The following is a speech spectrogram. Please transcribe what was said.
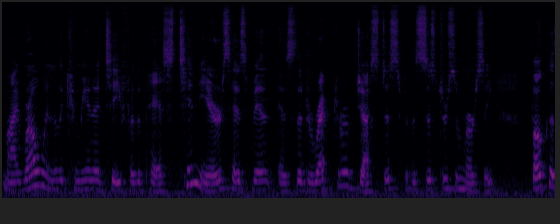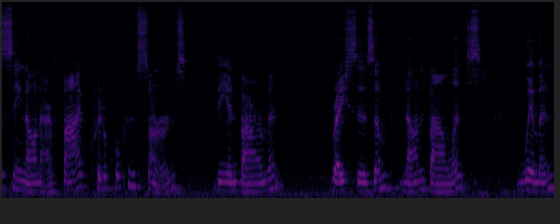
my role in the community for the past 10 years has been as the Director of Justice for the Sisters of Mercy, focusing on our five critical concerns the environment, racism, nonviolence, women,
